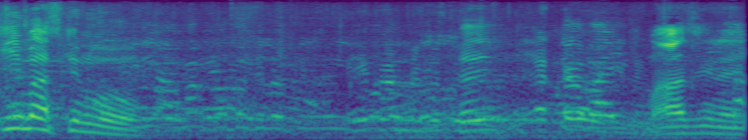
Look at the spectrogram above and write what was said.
কি মাছ কিনবো? মাছই নাই।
